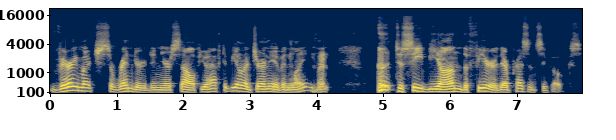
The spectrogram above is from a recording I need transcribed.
very much surrendered in yourself. You have to be on a journey of enlightenment to see beyond the fear their presence evokes.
